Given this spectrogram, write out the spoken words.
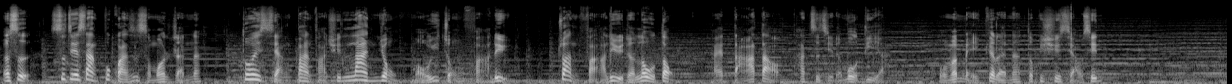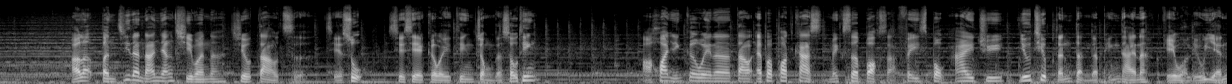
而是世界上不管是什么人呢，都会想办法去滥用某一种法律，钻法律的漏洞，来达到他自己的目的啊。我们每个人呢都必须小心。好了，本集的南洋奇闻呢就到此结束，谢谢各位听众的收听。啊，欢迎各位呢到 Apple Podcast、Mixer Box 啊、Facebook、IG、YouTube 等等的平台呢给我留言。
